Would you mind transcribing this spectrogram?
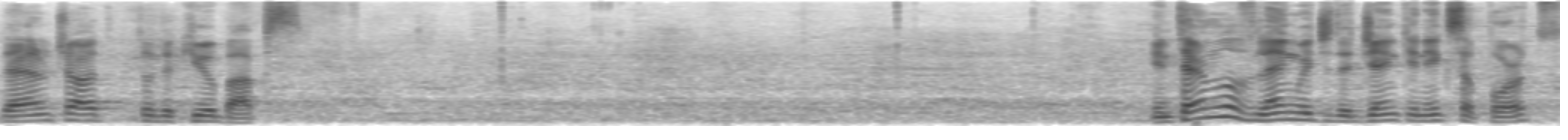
the Helm chart to the KubeApps. In terms of language that Jenkins supports,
